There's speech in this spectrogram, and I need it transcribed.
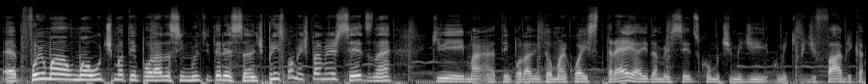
É, foi uma, uma última temporada assim muito interessante, principalmente para Mercedes, né? Que a temporada então marcou a estreia aí da Mercedes como time de como equipe de fábrica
